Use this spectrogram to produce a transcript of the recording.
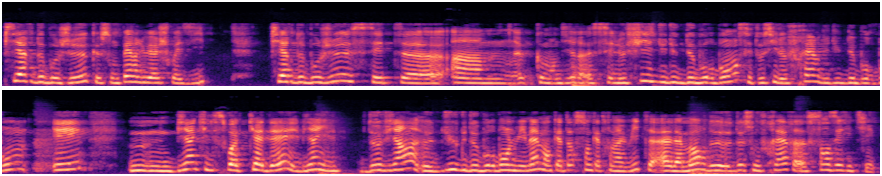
Pierre de Beaujeu que son père lui a choisi. Pierre de Beaujeu, c'est euh, un comment dire, c'est le fils du duc de Bourbon, c'est aussi le frère du duc de Bourbon et mm, bien qu'il soit cadet, eh bien il devient euh, duc de Bourbon lui-même en 1488 à la mort de, son frère euh, sans héritier.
